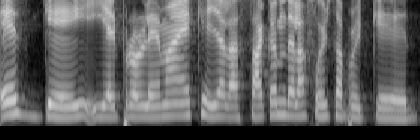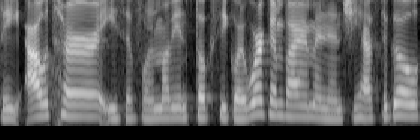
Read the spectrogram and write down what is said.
es gay y el problema es que ella la sacan de la fuerza porque they out her y se forma bien tóxico el work environment and she has to go.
